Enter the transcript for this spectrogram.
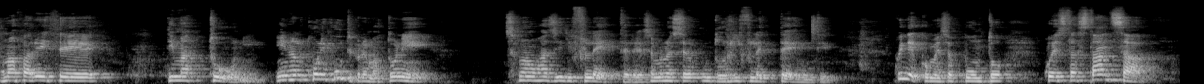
Una parete di mattoni. In alcuni punti però i mattoni sembrano quasi riflettere, sembrano essere appunto riflettenti. Quindi è come se appunto questa stanza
